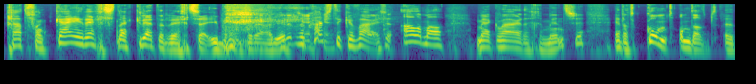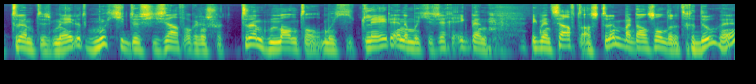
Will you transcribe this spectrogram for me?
gaat van keirechts naar kletterrechts, zei iemand op de radio. Dat is ook hartstikke waar. Het zijn allemaal merkwaardige mensen. En dat komt omdat uh, Trump dus meedoet. Moet je dus jezelf ook in een soort Trump-mantel moet je kleden. En dan moet je zeggen: ik ben, ik ben hetzelfde als Trump, maar dan zonder het gedoe. Hè?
